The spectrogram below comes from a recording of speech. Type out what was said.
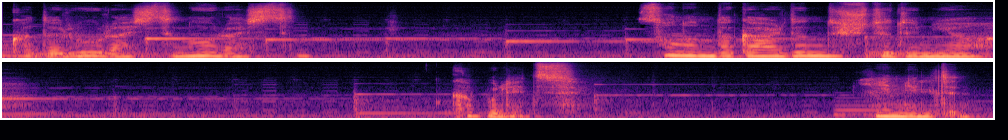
O kadar uğraştın uğraştın. Sonunda gardın düştü dünya. Kabul et. Yenildin.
